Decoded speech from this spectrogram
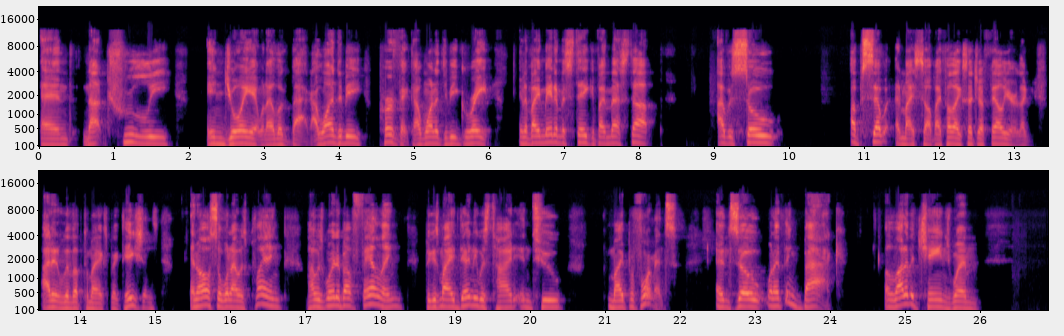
and not truly enjoying it when i look back. I wanted to be perfect. I wanted to be great and if I made a mistake, if I messed up, I was so upset at myself. I felt like such a failure. Like I didn't live up to my expectations. And also when I was playing, I was worried about failing because my identity was tied into my performance. And so when I think back, a lot of it changed when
